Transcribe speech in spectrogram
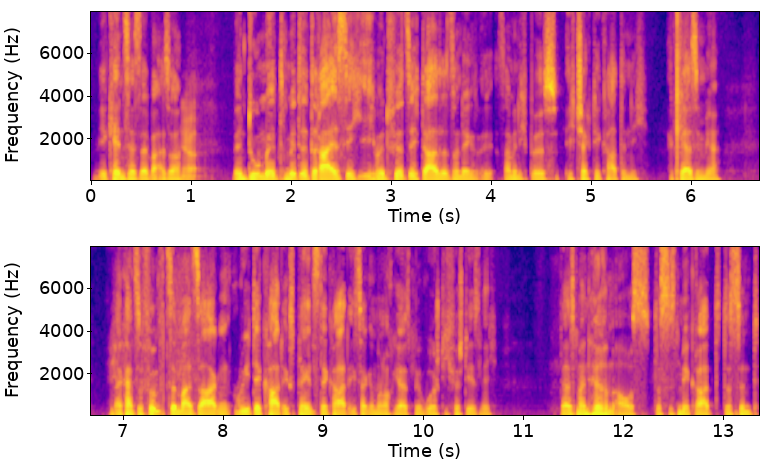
Wir kennen es ja selber. Also, ja. wenn du mit Mitte 30, ich mit 40 da sitzt und denkst, "Ey, sei mir nicht böse, ich check die Karte nicht. Erklär sie mir. Dann kannst du 15 Mal sagen, read the card, explains the card. Ich sage immer noch, ja, ist mir wurscht, ich verstehe es nicht. Da ist mein Hirn aus. Das ist mir gerade, das sind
